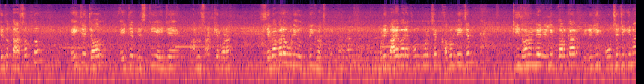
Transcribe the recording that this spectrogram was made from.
কিন্তু তার সত্ত্বেও এই যে জল, এই যে বৃষ্টি, এই যে মানুষ আটকে পড়া সে ব্যাপারে উনি উদ্বিগ্ন ছিলেন উনি বারে বারে ফোন করেছেন খবর নিয়েছেন কি ধরনের রিলিফ দরকার রিলিফ পৌঁছেছে কিনা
